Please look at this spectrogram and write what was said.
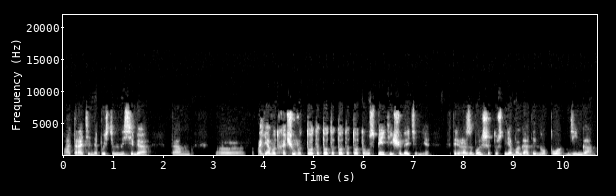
а тратить, допустим, на себя. Там, э, а я вот хочу вот то-то, то-то, то-то, то-то успеть, и еще дайте мне в три раза больше, потому что я богатый, но по деньгам.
